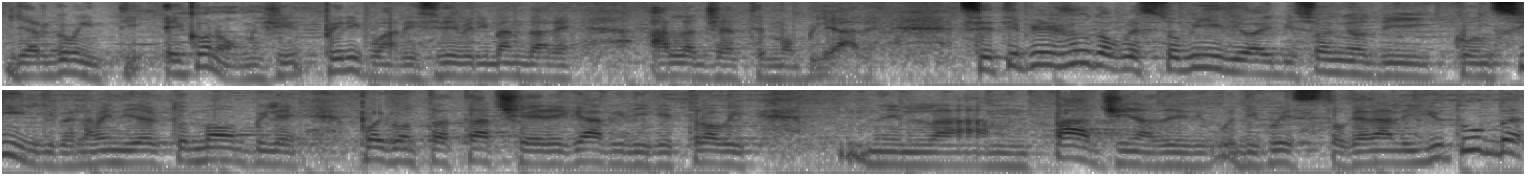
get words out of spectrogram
gli argomenti economici per i quali si deve rimandare all'agente immobiliare. Se ti è piaciuto questo video e hai bisogno di consigli per la vendita del tuo immobile puoi contattarci ai recapiti che trovi nella pagina di questo canale YouTube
